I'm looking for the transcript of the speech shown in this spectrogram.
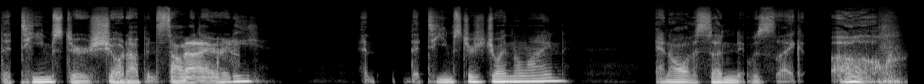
the Teamsters showed up in solidarity, and the Teamsters joined the line, and all of a sudden it was like, oh,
